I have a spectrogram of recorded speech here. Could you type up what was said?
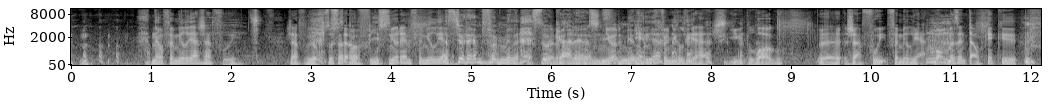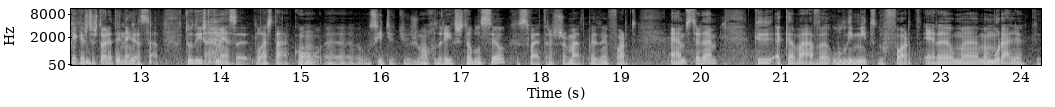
não, familiar já fui. Já fui. Houve pessoas que disseram, o senhor é-me familiar. A senhora é-me familiar. A sua cara o é-me senhor é familiar. familiar. E logo eh, já fui familiar. Bom, mas então, o que, é que, o que é que esta história tem de engraçado? Tudo isto começa, lá está, com eh, o sítio que o João Rodrigues estabeleceu, que se vai transformar depois em Forte Amsterdam, que acabava, o limite do forte era uma, uma muralha que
